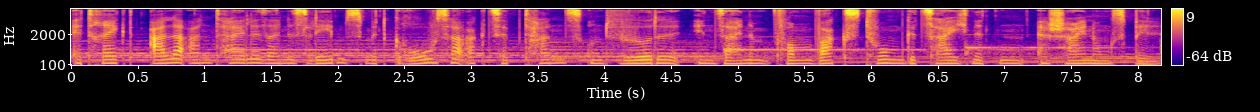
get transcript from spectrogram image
Er trägt alle Anteile seines Lebens mit großer Akzeptanz und Würde in seinem vom Wachstum gezeichneten Erscheinungsbild.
